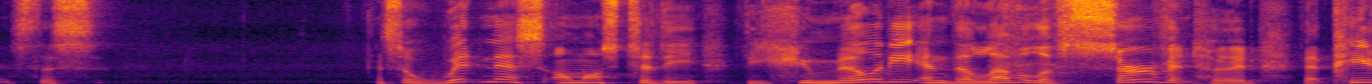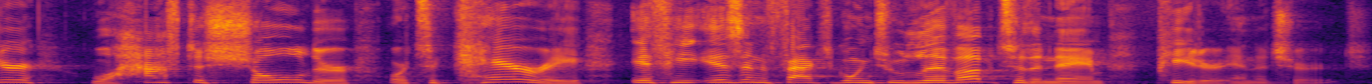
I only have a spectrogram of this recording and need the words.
It's this it's a witness almost to the, the humility and the level of servanthood that Peter will have to shoulder or to carry if he is, in fact, going to live up to the name Peter in the church.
